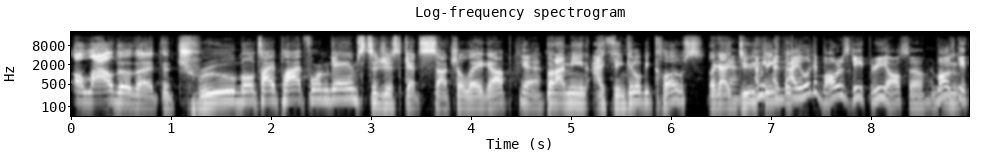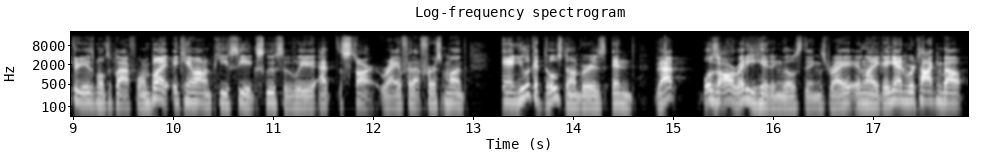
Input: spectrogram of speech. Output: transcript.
allow the, the the true multi-platform games to just get such a leg up. Yeah. But I mean, I think it'll be close. Like I do I mean, think I, that- I look at Baldur's Gate 3 also. Baldur's Mm-hmm. Gate 3 is multi-platform, but it came out on PC exclusively at the start, right? For that first month. And you look at those numbers and that was already hitting those things, right? And like again, we're talking about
